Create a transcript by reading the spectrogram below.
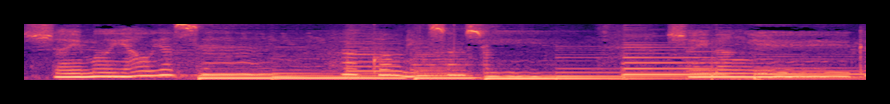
谁没有一些刻骨铭心事？谁能预计？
